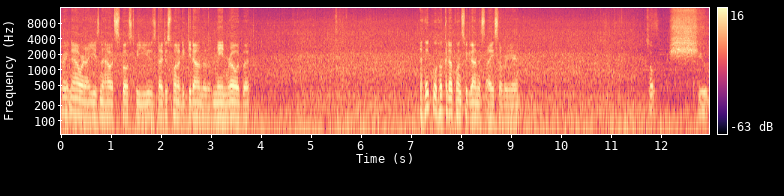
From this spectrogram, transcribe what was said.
Right now we're not using it how it's supposed to be used. I just wanted to get onto the main road, but I think we'll hook it up once we get on this ice over here. Oh, shoot.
